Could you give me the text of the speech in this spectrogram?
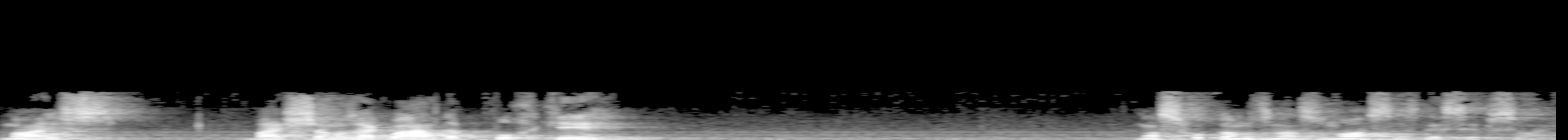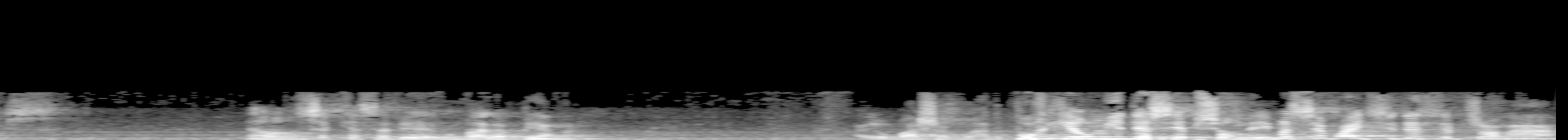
nós baixamos a guarda porque nós focamos nas nossas decepções. Não, você quer saber? Não vale a pena. Aí eu baixo a guarda. Porque eu me decepcionei, mas você vai se decepcionar.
